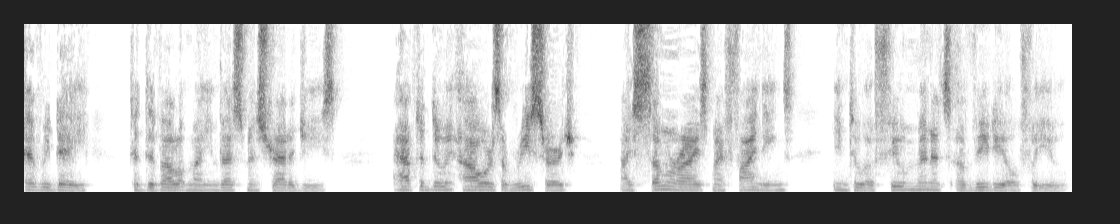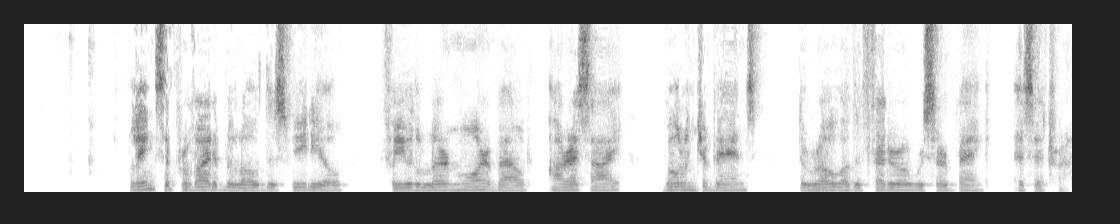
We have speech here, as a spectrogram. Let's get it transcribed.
every day to develop my investment strategies. After doing hours of research, I summarize my findings into a few minutes of video for you. Links are provided below this video for you to learn more about RSI, Bollinger Bands, the role of the Federal Reserve Bank, etc.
